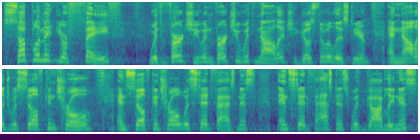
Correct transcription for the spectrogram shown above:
supplement your faith with virtue, and virtue with knowledge. He goes through a list here. And knowledge with self control, and self control with steadfastness, and steadfastness with godliness,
